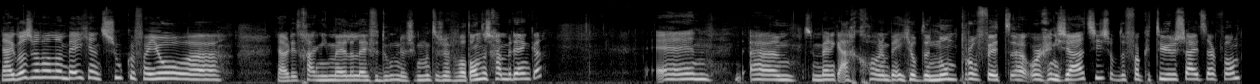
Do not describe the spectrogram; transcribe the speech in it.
Nou, ik was wel al een beetje aan het zoeken van... joh, eh, nou, dit ga ik niet mijn hele leven doen... dus ik moet dus even wat anders gaan bedenken. En ehm, toen ben ik eigenlijk gewoon een beetje op de non-profit eh, organisaties... op de vacaturesites daarvan...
